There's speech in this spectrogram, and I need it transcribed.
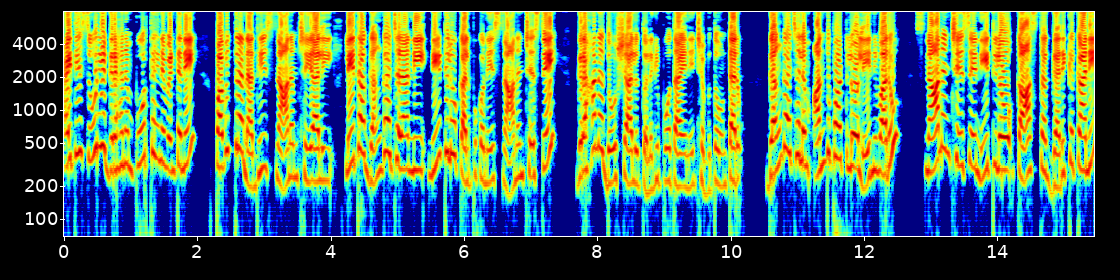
అయితే సూర్యగ్రహణం పూర్తయిన వెంటనే పవిత్ర నది స్నానం చేయాలి లేదా గంగా జలాన్ని నీటిలో కలుపుకొని స్నానం చేస్తే గ్రహణ దోషాలు తొలగిపోతాయని చెబుతూ ఉంటారు. గంగాజలం అందుబాటులో లేనివారు స్నానం చేసే నీటిలో కాస్త గరిక కాని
